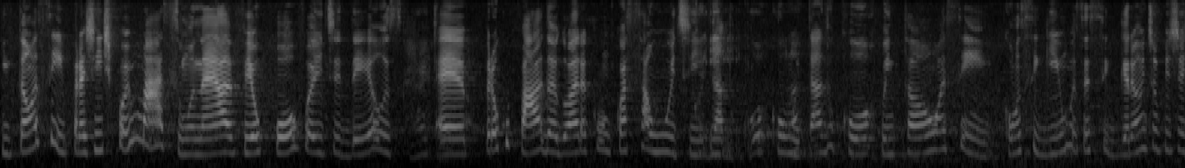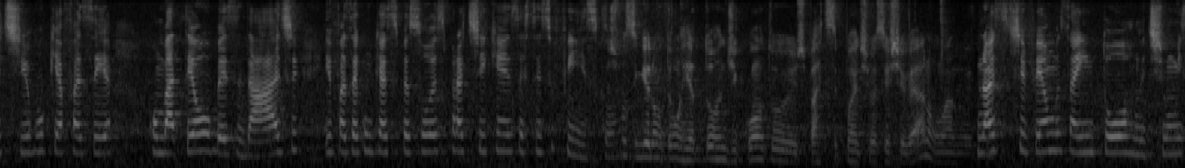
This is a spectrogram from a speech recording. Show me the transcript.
Então, assim, para a gente foi o máximo, né? Ver o povo aí de Deus é, preocupado agora com, com a saúde. Cuidar e, do corpo, Com né? cuidar do corpo. Então, assim, conseguimos esse grande objetivo que é fazer combater a obesidade e fazer com que as pessoas pratiquem exercício físico. Vocês conseguiram ter um retorno de quantos participantes vocês tiveram lá no Nós tivemos aí em torno de uns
